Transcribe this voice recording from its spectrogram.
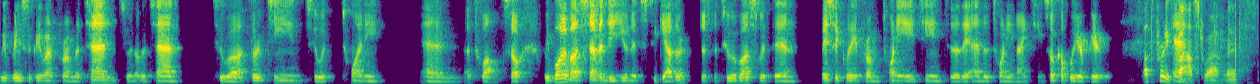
we basically went from a ten to another ten to a thirteen to a twenty and a 12. So we bought about 70 units together, just the two of us within basically from 2018 to the end of 2019. So a couple year period. That's pretty and, fast. Wow. It's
